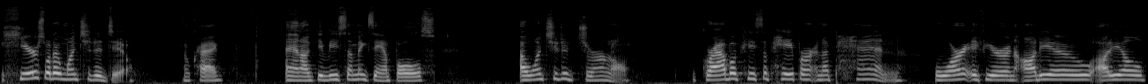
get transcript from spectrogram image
here's what I want you to do, okay? And I'll give you some examples. I want you to journal. Grab a piece of paper and a pen, or if you're an audio audio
